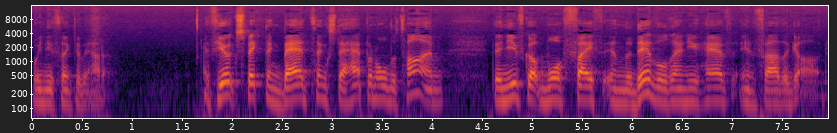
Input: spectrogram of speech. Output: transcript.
when you think about it. If you're expecting bad things to happen all the time, then you've got more faith in the devil than you have in Father God.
